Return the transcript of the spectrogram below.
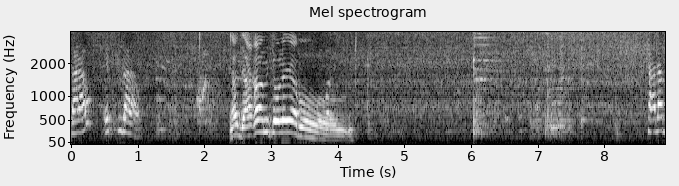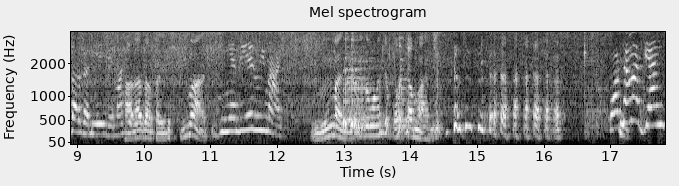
দাঁড়াও একটু দাঁড়াও। না দেখাও আমি চলে যাব। সাদা তরকারি এই যে মাছ সাদা তরকারি এটা কি মাছ? ঝিঙে দিয়ে রুই মাছ। রুই মাছ দেখে তো মনে হচ্ছে পচা মাছ। পচা মাছ জ্যান্ত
